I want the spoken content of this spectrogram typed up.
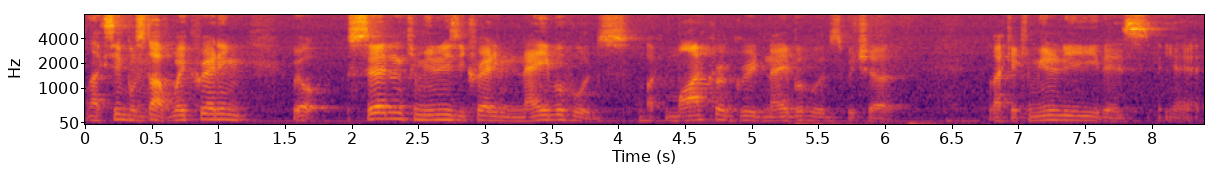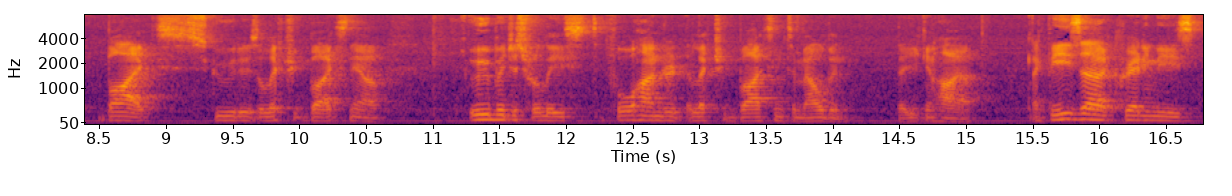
like simple stuff. We're creating. Well, certain communities are creating neighborhoods, like microgrid neighborhoods, which are like a community. There's you know, bikes, scooters, electric bikes now. Uber just released 400 electric bikes into Melbourne that you can hire. Like these are creating these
